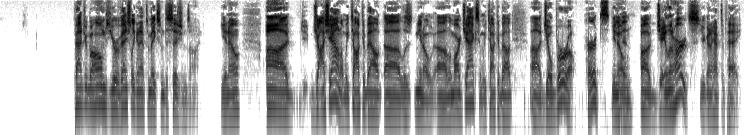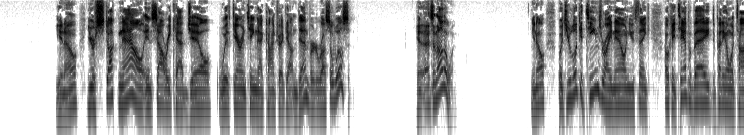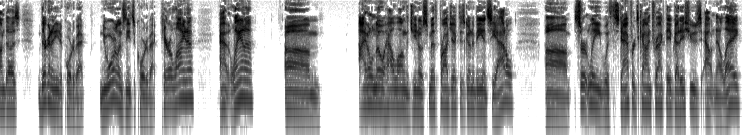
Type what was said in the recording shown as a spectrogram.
Patrick Mahomes, you're eventually going to have to make some decisions on. You know, uh, Josh Allen. We talked about uh, you know uh, Lamar Jackson. We talked about uh, Joe Burrow. Hurts, You know, uh, Jalen Hurts, you're going to have to pay. You know, you're stuck now in salary cap jail with guaranteeing that contract out in Denver to Russell Wilson. Yeah, that's another one. You know, but you look at teams right now and you think, okay, Tampa Bay, depending on what Tom does, they're going to need a quarterback. New Orleans needs a quarterback. Carolina, Atlanta, um, I don't know how long the Geno Smith project is going to be in Seattle. Um, certainly with Stafford's contract, they've got issues out in L.A.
